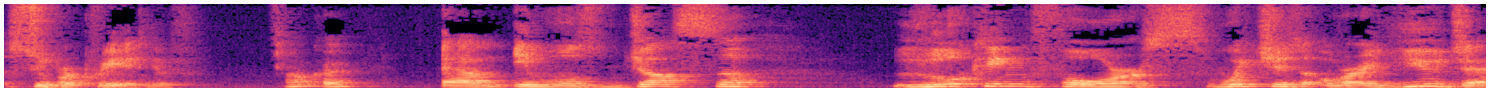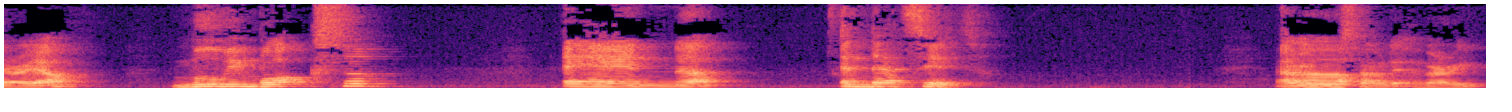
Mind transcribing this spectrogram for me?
super creative. Okay. Um, it was just uh, looking for switches over a huge area, moving blocks, and uh, and that's it. I always Uh, found it a very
